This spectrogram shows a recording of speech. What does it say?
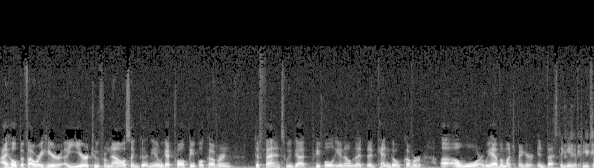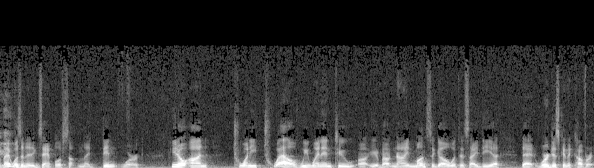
I hope if I were here a year or two from now, I'll say, good, you know, we got 12 people covering defense. We've got people, you know, that, that can go cover a, a war. We have a much bigger investigative team. So that wasn't an example of something that didn't work. You know, on 2012, we went into uh, about nine months ago with this idea that we're just going to cover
